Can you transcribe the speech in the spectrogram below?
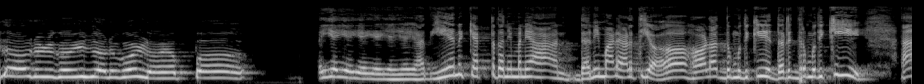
ನನಗೆ ಅನ್ಕೊಳ್ಳ, ಅಪ್ಪ. ಅಯ್ಯಯ್ಯಯ್ಯಯ್ಯಯ್ಯ ಅದೇನು ಕೆಟ್ಟದ ನಿಮ್ಮನೆ? ದನಿ ಮಾಡಿ ಆಳ್ತೀಯ ಹಾಳದ್ದು ಮುದುಕಿ, ದರಿದ್ರ ಮುದುಕಿ? ಆ?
